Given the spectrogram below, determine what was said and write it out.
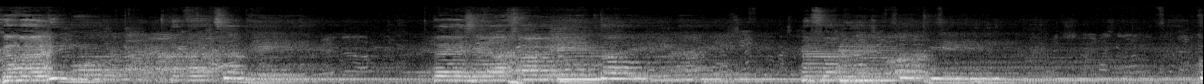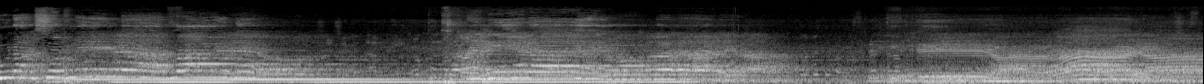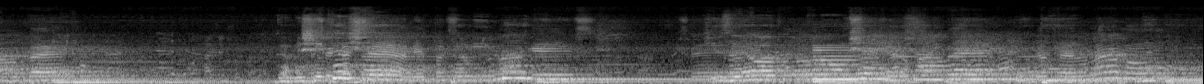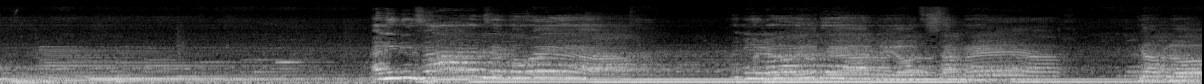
כמה לימוד, כמה עצבים, ואיזה רחמים טובים מפרקים אותי. כולם סובלים לעבר מאוד, תתחנני אליי היום בלילה. גם שקשה, אני תמיד מרגיש שזה עוד יום שיש הרבה יותר לעמוד. אני נבהל ובורח, אני לא יודע להיות שמח, גם לא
